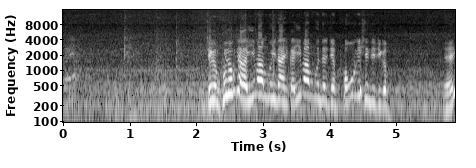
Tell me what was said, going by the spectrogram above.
왜? 지금 구독자가 2만 분이다니까 2만 분들 지금 보고 계신데 지금 예?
